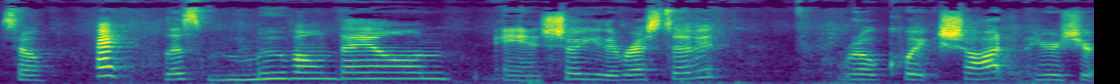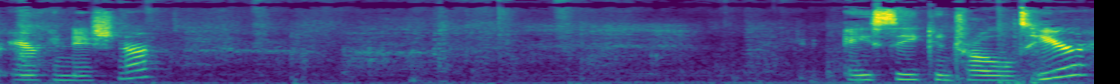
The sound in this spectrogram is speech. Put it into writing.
So, hey, let's move on down and show you the rest of it. Real quick shot. Here's your air conditioner. AC controls here.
